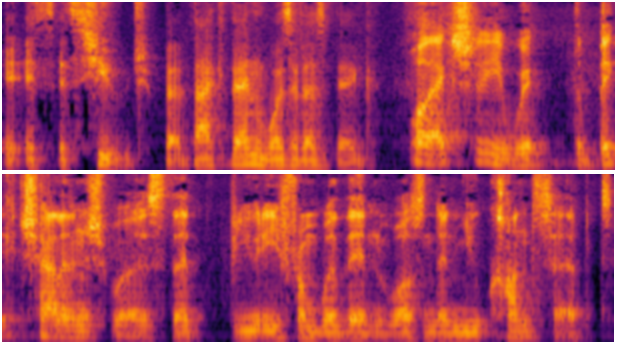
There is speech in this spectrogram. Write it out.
it's it's huge. But back then, was it as big? Well, actually, the big challenge was that beauty from within wasn't a new concept.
